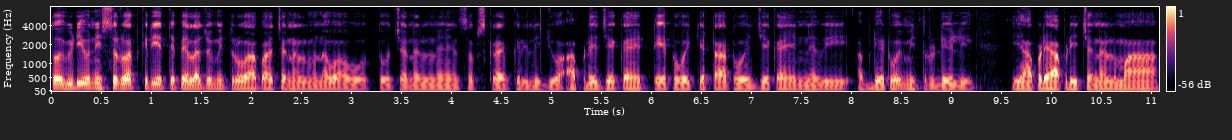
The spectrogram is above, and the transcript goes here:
તો વિડીયોની શરૂઆત કરીએ તે પહેલાં જો મિત્રો આપ આ ચેનલમાં નવા હો, તો ચેનલને સબસ્ક્રાઈબ કરી લેજો. આપણે જે કાંઈ ટેટ હોય કે ટાટ હોય, જે કાંઈ નવી અપડેટ હોય મિત્રો ડેલી, એ આપણે આપણી ચેનલમાં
